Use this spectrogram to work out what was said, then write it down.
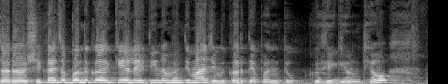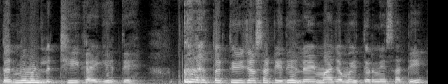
तर शिकायचं बंद क- केलंय तिनं म्हणते माझी मी करते पण तू ही घेऊन ठेव. तर मी म्हटलं ठीक आहे घेते. तर तिच्यासाठी दिलंय माझ्या मैत्रिणीसाठी.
